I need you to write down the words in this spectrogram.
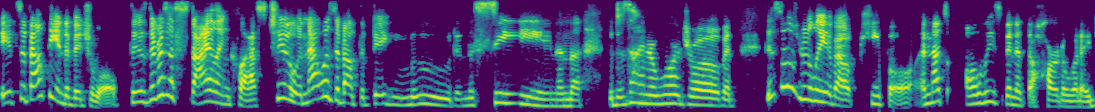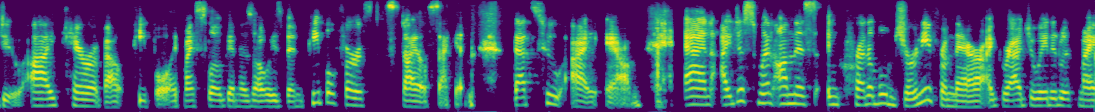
it's about the individual. There, there was a styling class too, and that was about the big mood and the scene and the, the designer wardrobe. And this was really about people. And that's always been at the heart of what I do. I care about people. Like my slogan has always been people first, style second. That's who I am. And I just went on this incredible journey from there. I graduated with my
